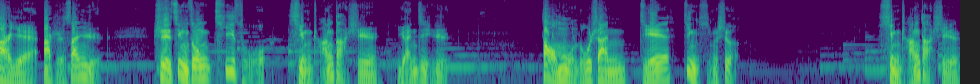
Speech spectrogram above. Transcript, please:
二月二十三日，是敬宗七祖醒常大师圆寂日。盗墓庐山结净行社。醒常大师，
